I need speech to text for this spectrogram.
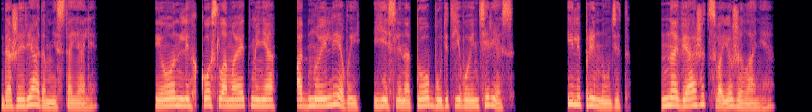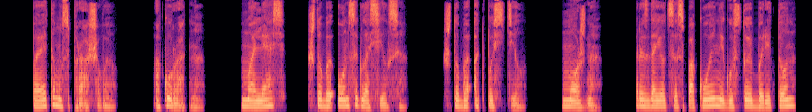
даже рядом не стояли. И он легко сломает меня одной левой, если на то будет его интерес. Или принудит, навяжет свое желание. Поэтому спрашиваю, аккуратно, молясь, чтобы он согласился, чтобы отпустил. Можно раздается спокойный густой баритон,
